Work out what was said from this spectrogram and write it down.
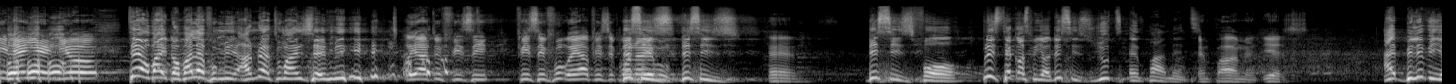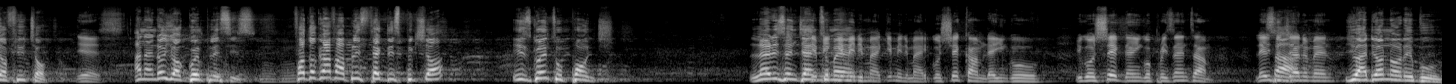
ní lẹ́yìn èmi o. Téèyàn bá ìdọ̀bálẹ̀ fún mi, àánú ẹ̀ tún máa ń ṣe mí. Ó yá tún fi sí fi sí fún ó yá fi sí fún This honourable. is, this is, this is for, please take us picture. This is youth empowerment. Empowerment, yes. I believe in your future. Yes. And I know you're going places. Photographer, please take this picture. He's going to punch. Ladies and Give me, gentlemen, give me the mic, give me the mic. You go shake him, then you go, you go shake, then you go present him. Ladies sir, and gentlemen, you are the honorable,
